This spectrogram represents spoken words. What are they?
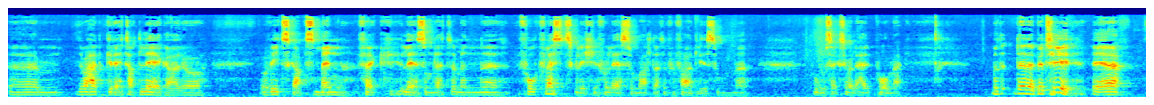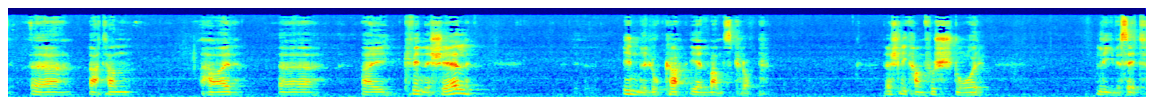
Um, det var helt greit at leger og, og vitenskapsmenn fikk lese om dette, men uh, folk flest skulle ikke få lese om alt dette forferdelige som uh, homoseksuelle holdt på med. Men det det, betyr, er at han har ei kvinnesjel innelukka i en mannskropp. Det er slik han forstår livet sitt,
